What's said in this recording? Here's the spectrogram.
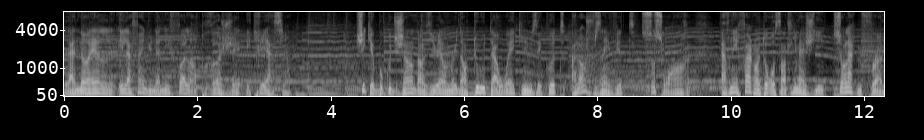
la Noël et la fin d'une année folle en projets et création. Je sais qu'il y a beaucoup de gens dans le vieux Elmer, dans tout l'Outaouais qui nous écoutent, alors je vous invite ce soir à venir faire un tour au centre Limagier sur la rue Front.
